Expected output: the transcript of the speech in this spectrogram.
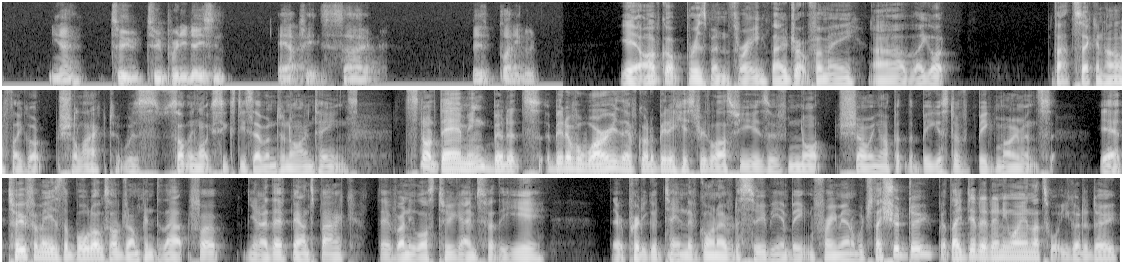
you know, two two pretty decent outfits. So they're bloody good. Yeah, I've got Brisbane three. They dropped for me. Uh, they got that second half. They got shellacked. It was something like sixty-seven to nineteen. It's not damning, but it's a bit of a worry. They've got a bit of history the last few years of not showing up at the biggest of big moments. Yeah, two for me is the Bulldogs. I'll jump into that. For you know, they've bounced back. They've only lost two games for the year. They're a pretty good team. They've gone over to Subi and beaten Fremantle, which they should do, but they did it anyway, and that's what you got to do.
